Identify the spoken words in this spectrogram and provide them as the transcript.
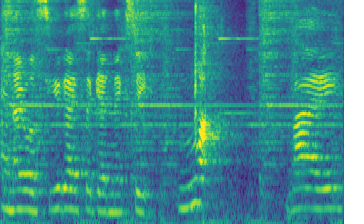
and I will see you guys again next week. Mwah! Bye!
